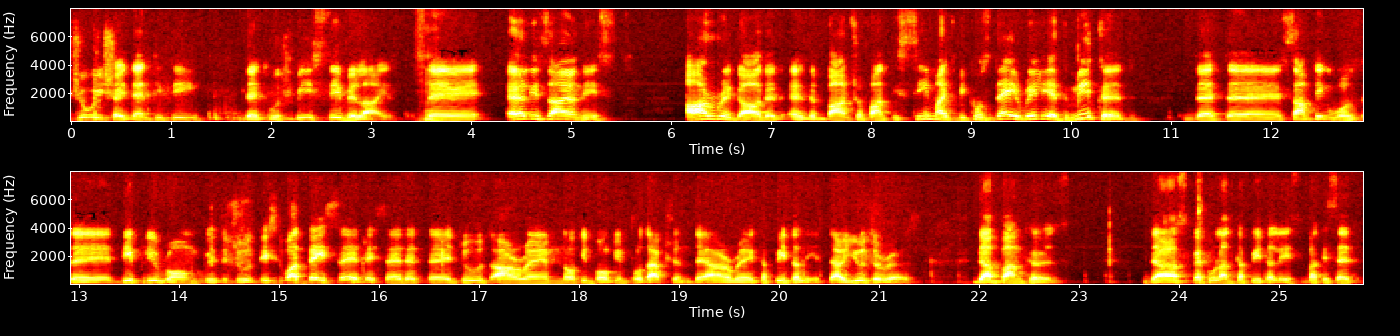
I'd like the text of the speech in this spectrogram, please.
Jewish identity that would be civilized. Hmm. The early Zionists are regarded as a bunch of anti Semites because they really admitted that uh, something was uh, deeply wrong with the Jews. This is what they said. They said that uh, Jews are um, not involved in production. They are uh, capitalists. They are usurers. They are bankers. They are speculant capitalists. But they said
